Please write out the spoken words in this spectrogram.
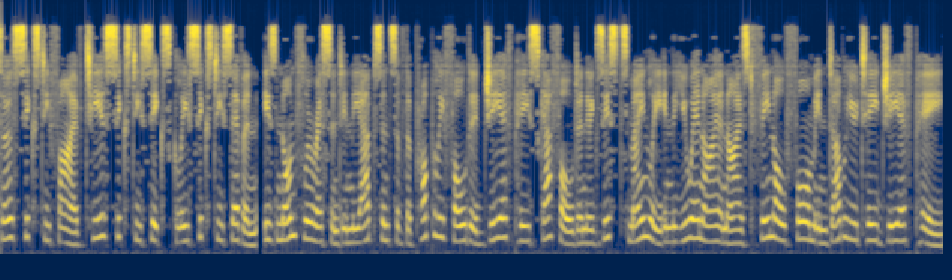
Ser65 Tyr66 Gly67, is nonfluorescent in the absence of the properly folded GFP scaffold and exists mainly in the UN ionized phenol form in WT-GFP.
